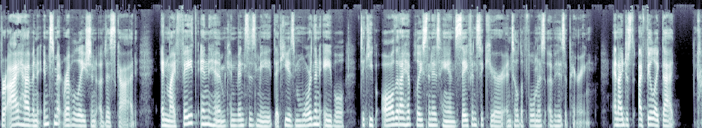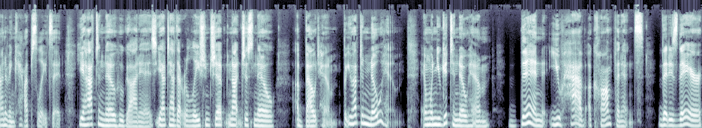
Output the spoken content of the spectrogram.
For I have an intimate revelation of this God, and my faith in him convinces me that he is more than able to keep all that I have placed in his hands safe and secure until the fullness of his appearing. And I just, I feel like that kind of encapsulates it. You have to know who God is. You have to have that relationship, not just know about him, but you have to know him. And when you get to know him, then you have a confidence that is there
